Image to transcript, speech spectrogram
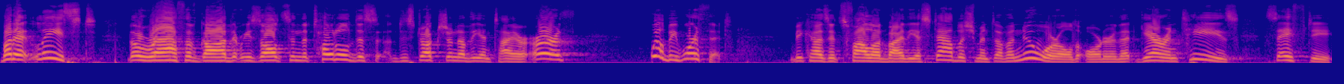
But at least the wrath of God that results in the total destruction of the entire earth will be worth it because it's followed by the establishment of a new world order that guarantees safety,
